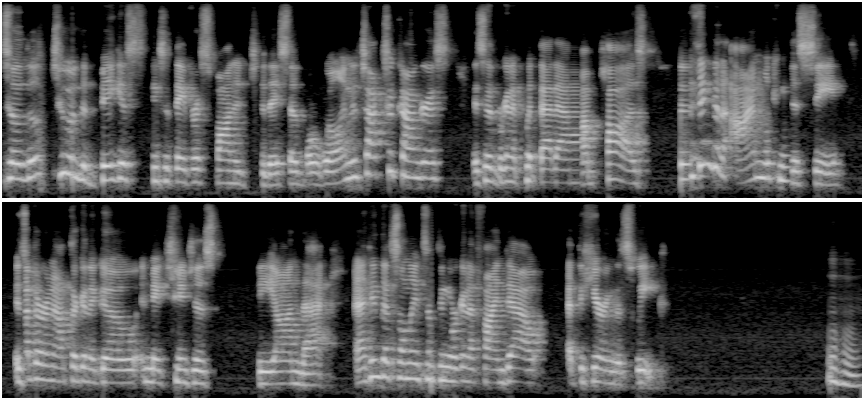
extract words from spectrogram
So those two of the biggest things that they've responded to. They said, We're willing to talk to Congress. They said, We're going to put that app on pause. The thing that I'm looking to see is whether or not they're going to go and make changes beyond that. And I think that's only something we're going to find out at the hearing this week. Mm-hmm.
